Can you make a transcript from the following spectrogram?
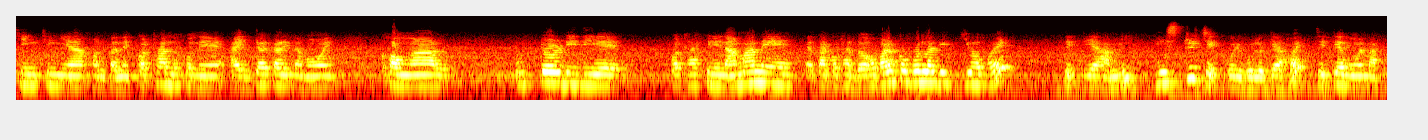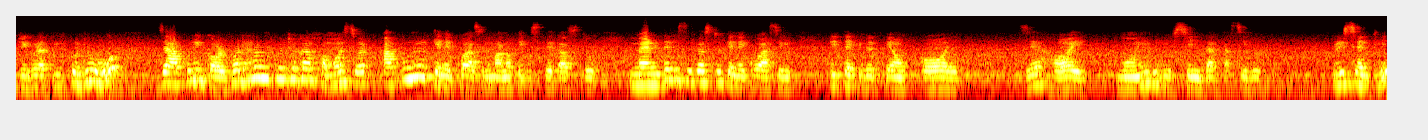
খিংখিঙীয়া সন্তানে কথা নুশুনে আজ্ঞাকাৰী নহয় খঙাল উত্তৰ দি দিয়ে কথাখিনি নামানে এটা কথা দহবাৰ ক'ব লাগে কিয় হয় তেতিয়া আমি হিষ্ট্ৰী চেক কৰিবলগীয়া হয়। যেতিয়া মই মাতৃগৰাকীক সোধোঁ যে আপুনি গৰ্ভধাৰণ কৰি থকা সময়ছোৱাত আপোনাৰ কেনেকুৱা আছিল মানসিক ষ্টেটাছটো মেণ্টেল ষ্টেটাছটো কেনেকুৱা আছিল তেতিয়া কিন্তু তেওঁ কয় যে হয়। মই বোলো চিন্তাত আছিলোঁ। ৰিচেণ্টলি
